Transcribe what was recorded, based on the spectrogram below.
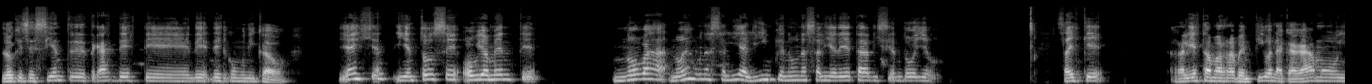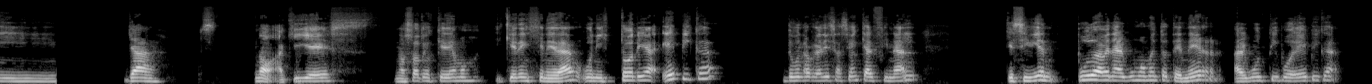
Lo que se siente detrás de este, de, este comunicado. Y hay gente, y entonces, obviamente, no va, no es una salida limpia, no es una salida de ETA diciendo, oye, ¿sabes qué? En realidad estamos arrepentidos, la cagamos y ya. No, aquí es. Nosotros queremos y quieren generar una historia épica de una organización que al final, que si bien pudo haber en algún momento tener algún tipo de épica,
